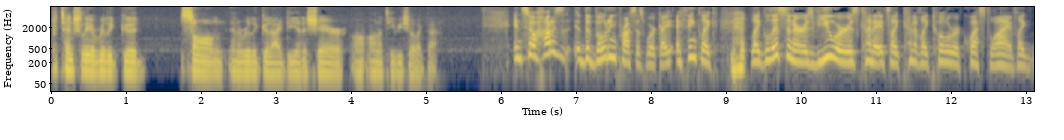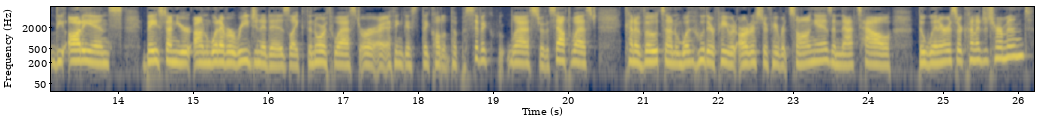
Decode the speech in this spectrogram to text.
potentially a really good song and a really good idea to share on, on a TV show like that. And so, how does the voting process work? I, I think like like listeners, viewers, kind of it's like kind of like Total Request Live. Like the audience, based on your on whatever region it is, like the Northwest, or I think they they called it the Pacific West or the Southwest, kind of votes on what who their favorite artist or favorite song is, and that's how the winners are kind of determined.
